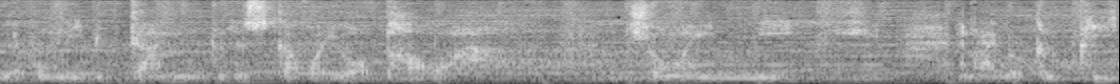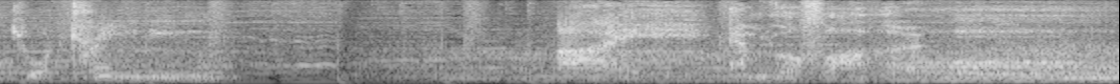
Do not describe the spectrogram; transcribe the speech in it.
You have only begun to discover your power. Join me, and I will complete your training. I am your father.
